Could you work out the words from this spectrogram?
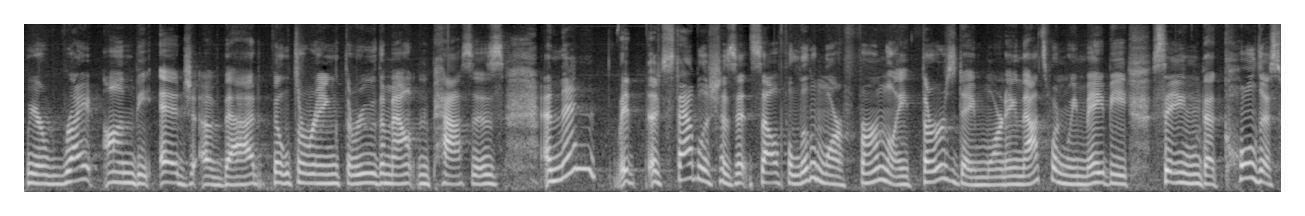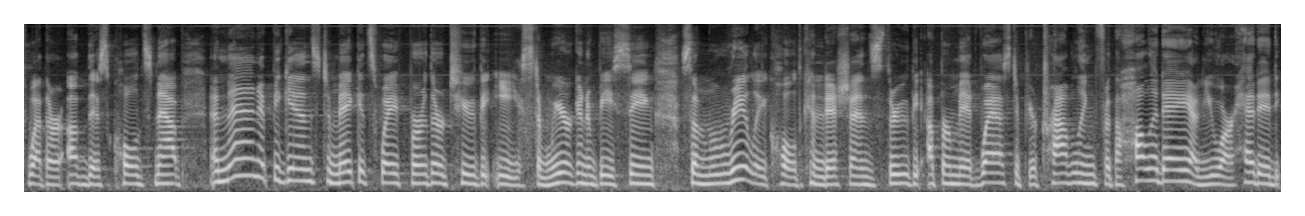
We are right on the edge of that, filtering through the mountain passes. And then it establishes itself a little more firmly Thursday morning. That's when we may be seeing the coldest weather of this cold snap. And then it begins to make its way further to the east. And we are going to be seeing some really cold conditions through the upper Midwest. If you're traveling for the holiday and you are headed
